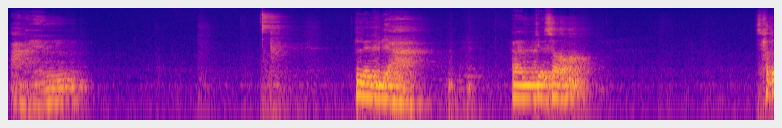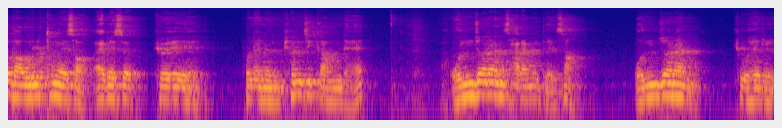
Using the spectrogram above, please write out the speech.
아멘. 할렐루야. 하나님께서 사도 바울을 통해서 에베소 교회에 보내는 편지 가운데 온전한 사람이 돼서 온전한 교회를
